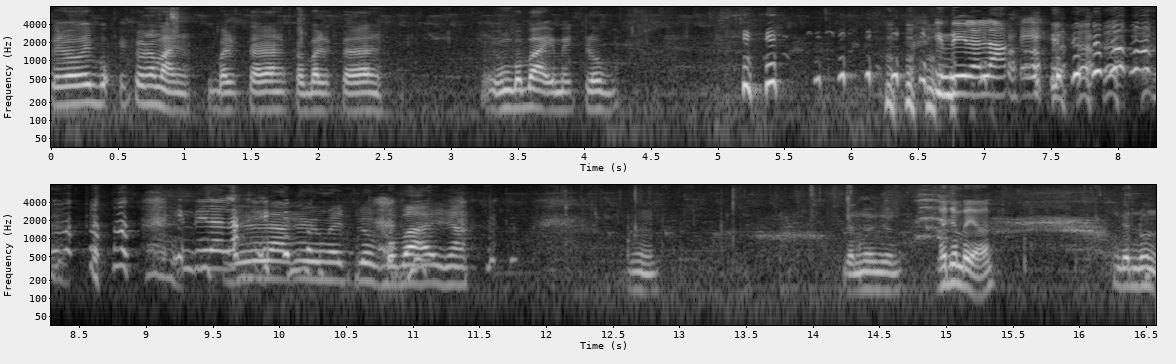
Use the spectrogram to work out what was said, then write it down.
Pero ito naman, baliktaran, kabaliktaran. Yung babae may itlog. hindi lalaki. hindi lalaki. Yung lalaki yung may itlog, babae na. Hmm. Ganun yun. Ganyan ba yun? Ganun.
